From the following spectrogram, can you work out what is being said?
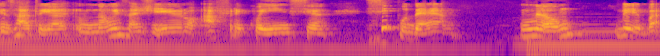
exato, e a, o não exagero, a frequência, se puder, não beba,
